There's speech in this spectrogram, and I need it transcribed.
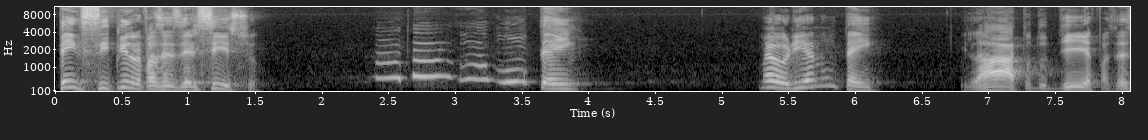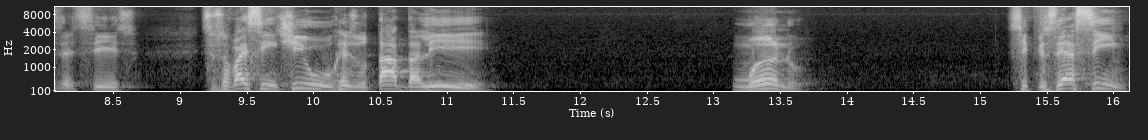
Tem disciplina para fazer exercício? Não tem. A maioria não tem. Ir lá todo dia, fazer exercício. Você só vai sentir o resultado dali um ano. Se fizer assim,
